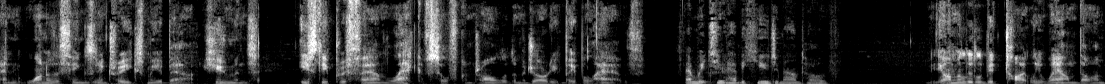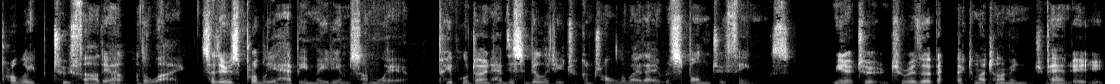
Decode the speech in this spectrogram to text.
And one of the things that intrigues me about humans is the profound lack of self control that the majority of people have. And which you have a huge amount of. I'm a little bit tightly wound, though. I'm probably too far the other way. So there is probably a happy medium somewhere. People don't have this ability to control the way they respond to things. You know, to, to revert back to my time in Japan, it,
